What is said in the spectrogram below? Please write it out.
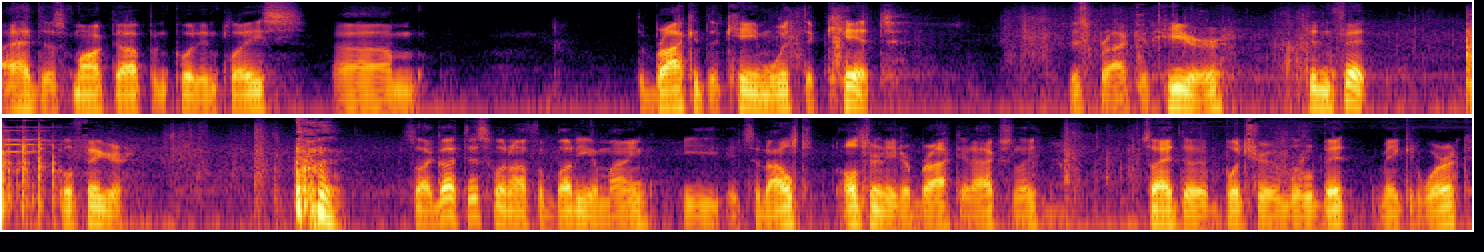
I had this mocked up and put in place. Um, the bracket that came with the kit, this bracket here, didn't fit. Go figure. so I got this one off a buddy of mine. He, it's an alt alternator bracket actually. So I had to butcher a little bit, make it work.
